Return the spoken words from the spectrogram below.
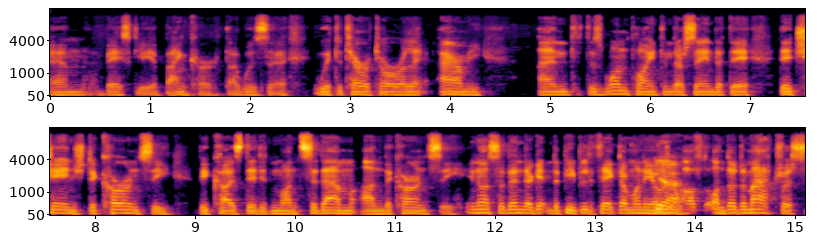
um, basically a banker that was uh, with the territorial army, and there's one point, and they're saying that they they changed the currency because they didn't want Saddam on the currency, you know. So then they're getting the people to take their money out yeah. off under the mattress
